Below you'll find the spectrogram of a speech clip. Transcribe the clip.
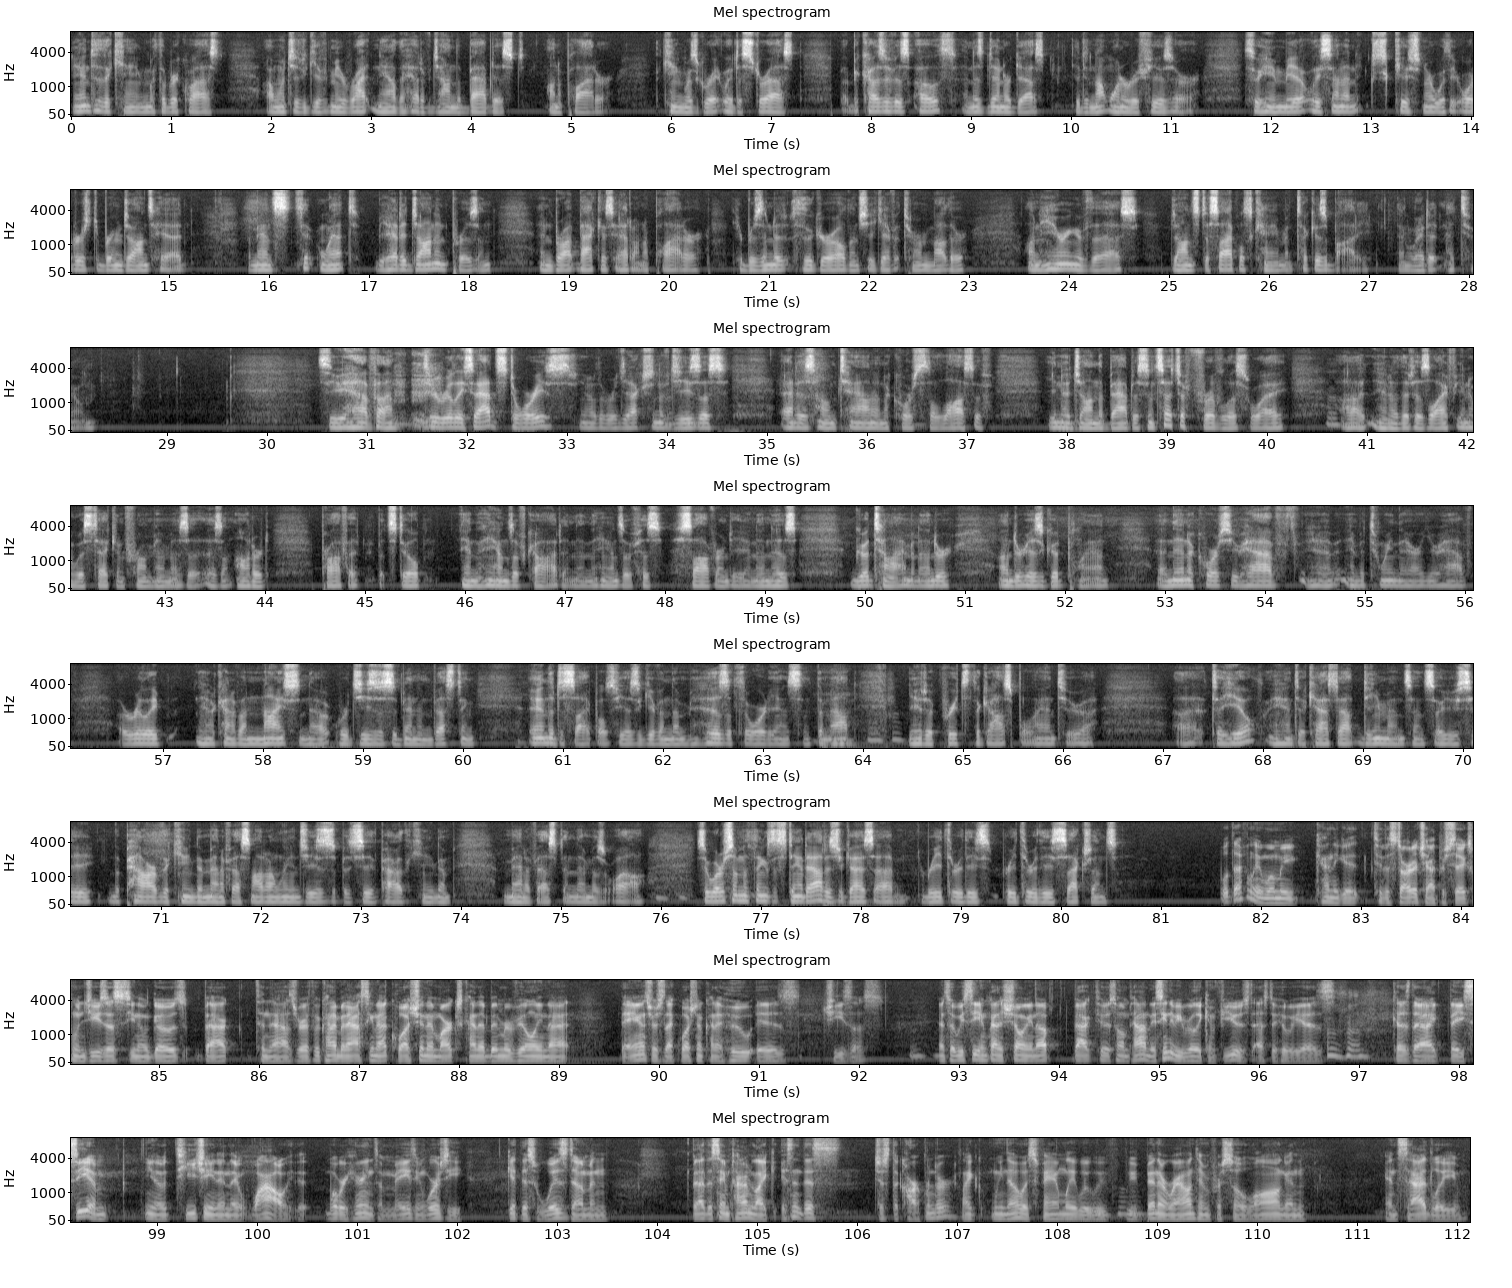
into the king with the request, I want you to give me right now the head of John the Baptist on a platter. The king was greatly distressed, but because of his oaths and his dinner guest, he did not want to refuse her. So he immediately sent an executioner with the orders to bring John's head. The man went, beheaded John in prison, and brought back his head on a platter. He presented it to the girl, then she gave it to her mother. On hearing of this, John's disciples came and took his body and laid it in a tomb. So you have um, two really sad stories, you know, the rejection of Jesus at his hometown, and of course the loss of, you know, John the Baptist in such a frivolous way, Mm-hmm. uh, you know, that his life, you know, was taken from him as, a, as an honored prophet, but still in the hands of God and in the hands of His sovereignty and in His good time and under under His good plan. And then, of course, you have you know, in between there, you have a really you know kind of a nice note where Jesus has been investing in the disciples. He has given them His authority and sent them out Mm-hmm. you know, to preach the gospel and to. Uh, uh, to heal and to cast out demons. And so you see the power of the kingdom manifest not only in Jesus, but you see the power of the kingdom manifest in them as well. So, what are some of the things that stand out as you guys um, read through these read through these sections? Well, definitely when we kind of get to the start of chapter six, when Jesus, you know, goes back to Nazareth, we've kind of been asking that question, and Mark's kind of been revealing that the answers to that question of kind of who is Jesus. Mm-hmm. And so we see him kind of showing up back to his hometown. They seem to be really confused as to who he is mm-hmm. because they like they see him, you know, teaching, and they wow, what we're hearing is amazing. Where's he get this wisdom? And but at the same time, like, isn't this just the carpenter? Like we know his family. We, we've mm-hmm. we've been around him for so long, and and sadly,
